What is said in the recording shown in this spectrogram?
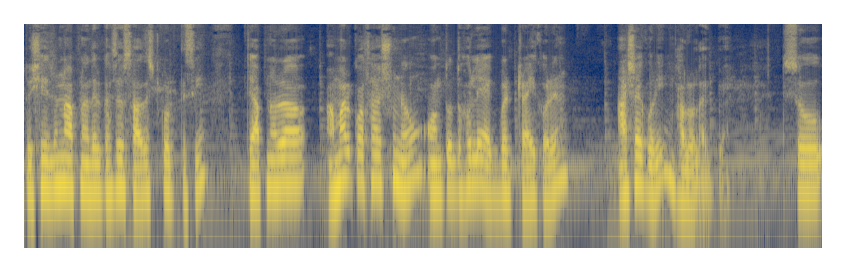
তো সেই জন্য আপনাদের কাছে সাজেস্ট করতেছি যে আপনারা আমার কথা শুনেও অন্তত হলে একবার ট্রাই করেন। আশা করি ভালো লাগবে। সো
